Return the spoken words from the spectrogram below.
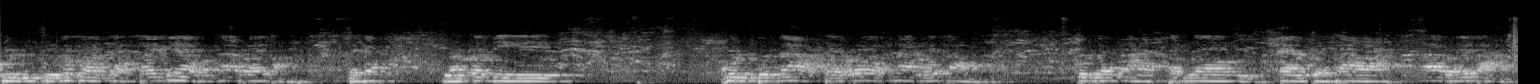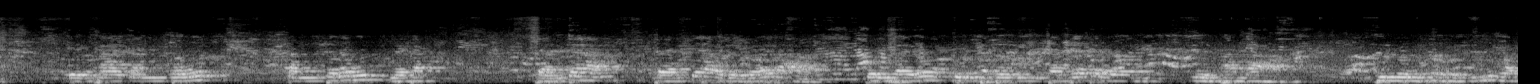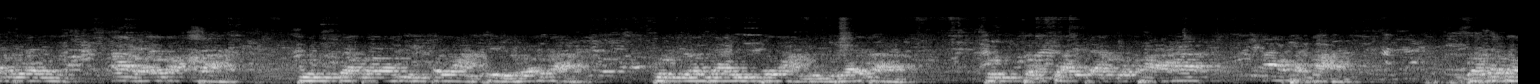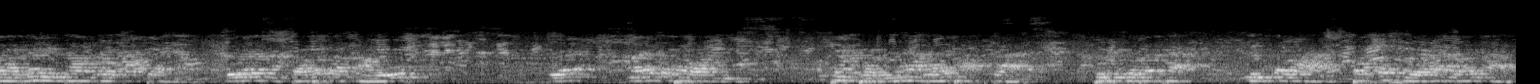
คุณศิวกรจากใต้แก้ว 500 บาทนะครับ แล้วก็มีคุณบุญนาคแต่รอบ 500 บาท คุณลงอาจจำลองแปลงเสตา500 บาท เด็กชายจันทวุฒิจันทวุฒินะครับแสนแก้วแสนแก้วหนึ่งร้อยบาท คุณไวโรจน์คุณกระดูนจันทเจริญหนึ่งพันบาท คุณลุงสมุนวันรวมห้าร้อยบาทคุณจำลองอินสว่างสี่ร้อยบาท คุณลำไยอินสว่างหนึ่งร้อยบาท คุณสมใจแดงโลภาห้าพันบาทสปตได้นำโรงงานแก่เรื่องสปตเขาและมารัตพรเครื่องผล500ผักบาทคุณกระบัต กินตลาดพอครอบครัวห้าร้อยบาท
